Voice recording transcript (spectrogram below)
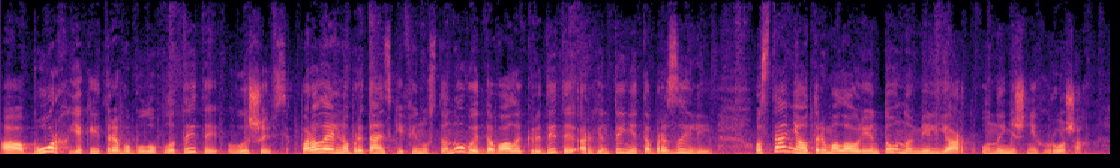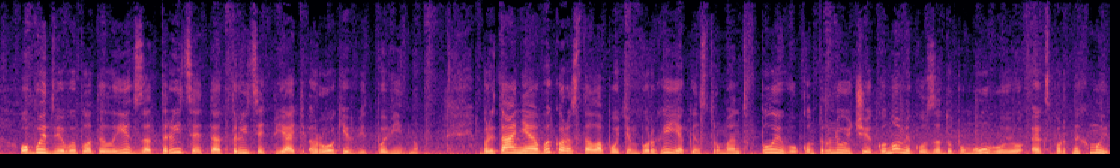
А борг, який треба було платити, лишився. Паралельно британські фінустанови давали кредити Аргентині та Бразилії. Остання отримала орієнтовно мільярд у нинішніх грошах. Обидві виплатили їх за 30 та 35 років відповідно. Британія використала потім борги як інструмент впливу, контролюючи економіку за допомогою експортних мит.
